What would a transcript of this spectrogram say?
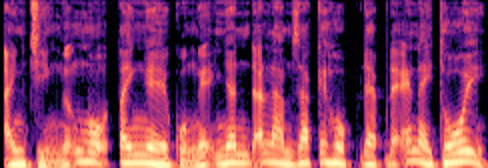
Anh chỉ ngưỡng mộ tay nghề của nghệ nhân đã làm ra cái hộp đẹp đẽ này thôi.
